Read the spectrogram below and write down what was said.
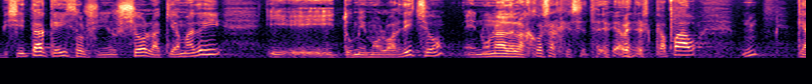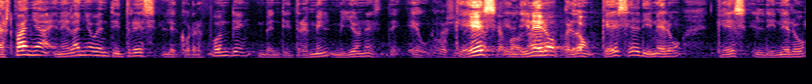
visita que hizo el señor Scholl aquí a Madrid, y, tú mismo lo has dicho, en una de las cosas que se te debe haber escapado, que a España en el año 23 le corresponden 23.000 millones de euros, pues que es el dinero, perdón, que es el dinero, que es el dinero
